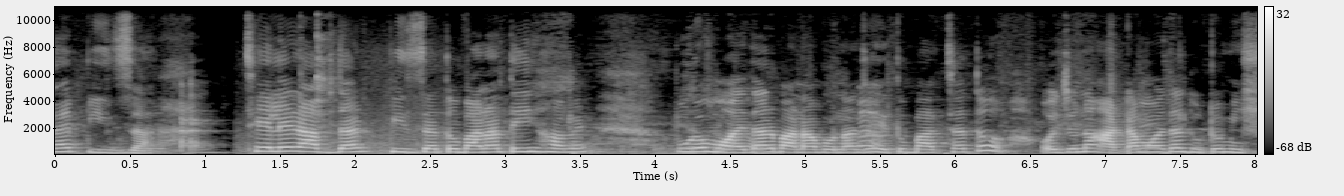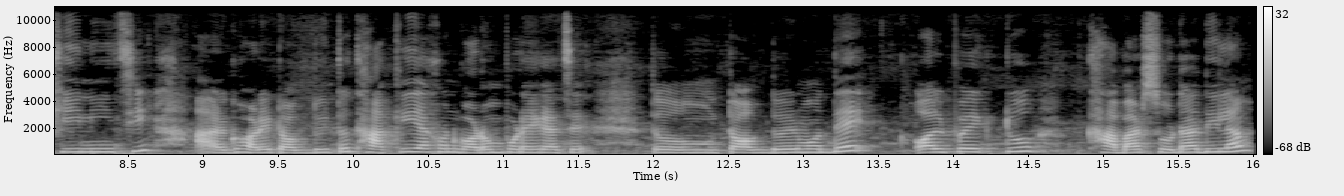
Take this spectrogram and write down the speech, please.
খায় পিৎজা। ছেলের আবদার, পিৎজা তো বানাতেই হবে। পুরো ময়দার বানাবো না, যেহেতু বাচ্চা তো, ওই জন্য আটা, ময়দা দুটো মিশিয়ে নিয়েছি। আর ঘরে টক দই তো থাকেই, এখন গরম পড়ে গেছে। তো টক দইয়ের মধ্যে অল্প একটু খাবার সোডা দিলাম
